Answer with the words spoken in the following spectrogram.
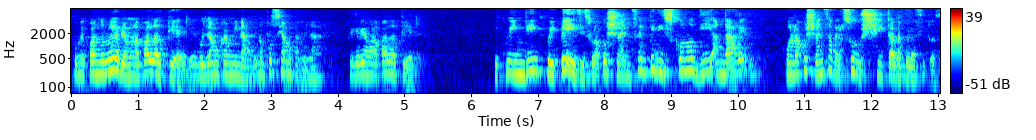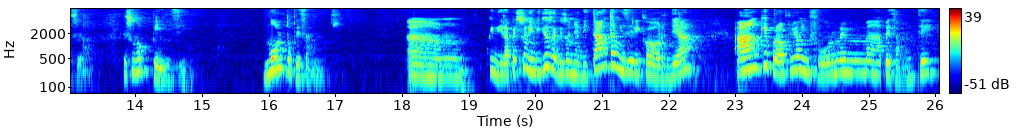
come quando noi abbiamo una palla al piede e vogliamo camminare, non possiamo camminare perché abbiamo la palla al piede. E quindi quei pesi sulla coscienza impediscono di andare con la coscienza verso l'uscita da quella situazione, che sono pesi molto pesanti. Um, quindi la persona invidiosa ha bisogno di tanta misericordia anche proprio in forme pesanti,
